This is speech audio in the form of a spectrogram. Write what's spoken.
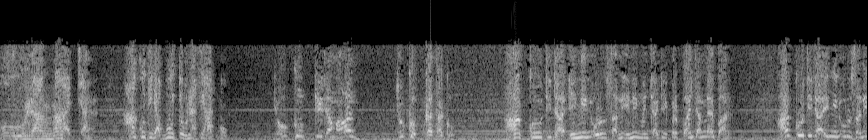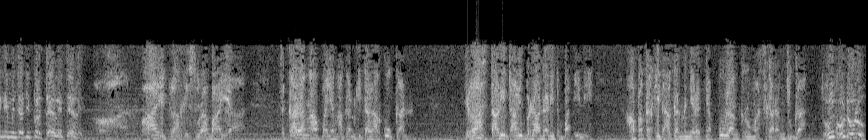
Kurang ajar. Aku tidak butuh nasihatmu. Cukup, Kidaman. Cukup, kataku. Aku tidak ingin urusan ini menjadi berpanjang lebar. Aku tidak ingin urusan ini menjadi bertele-tele. Oh, baiklah ke Surabaya. Sekarang apa yang akan kita lakukan? Jelas tali-tali berada di tempat ini. apakah kita akan menyeretnya pulang ke rumah sekarang juga? Tunggu dulu.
